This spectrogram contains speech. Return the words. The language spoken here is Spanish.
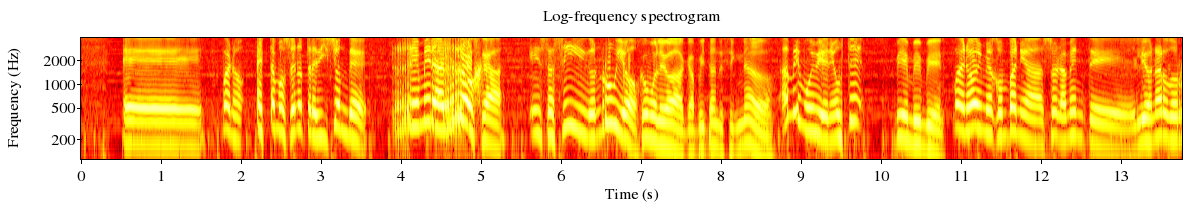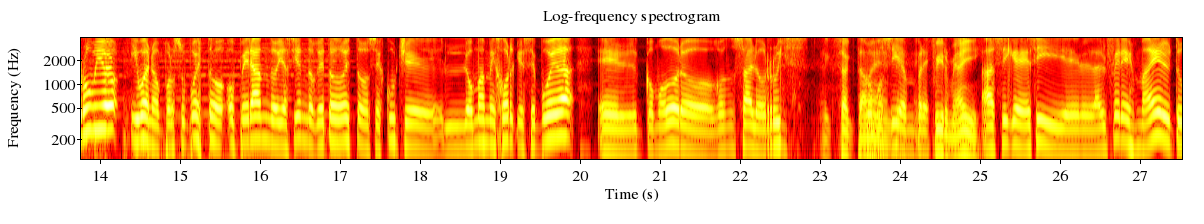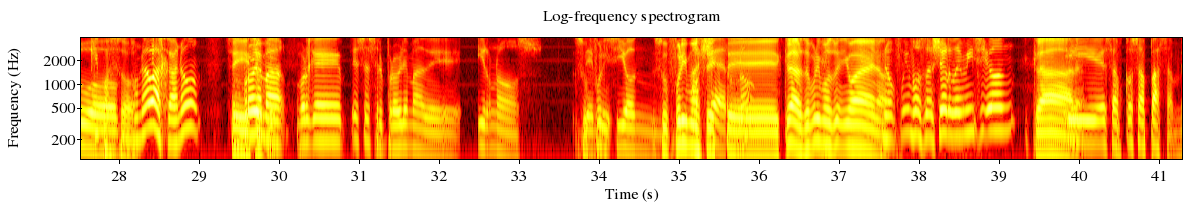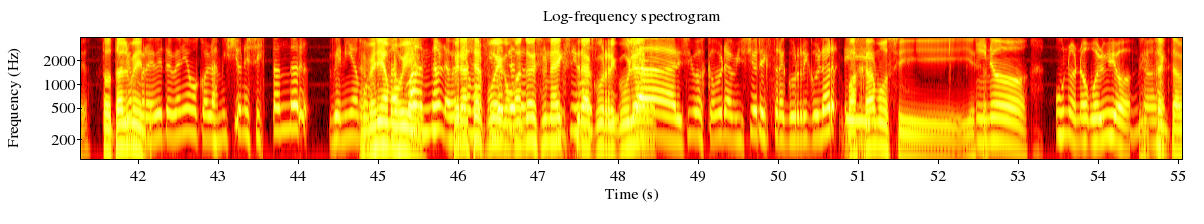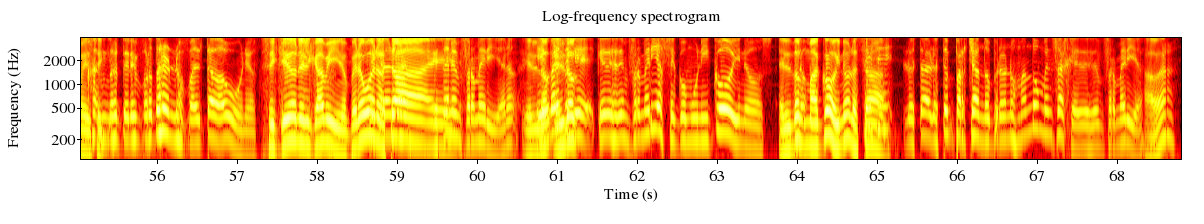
Eh, bueno, estamos en otra edición de Remera Roja. ¿Es así, don Rubio? ¿Cómo le va, capitán designado? A mí muy bien, ¿y a usted? Bien, bien, bien. Bueno, hoy me acompaña solamente Leonardo Rubio y bueno, por supuesto, operando y haciendo que todo esto se escuche lo más mejor que se pueda, el Comodoro Gonzalo Ruiz. Exactamente. Como siempre. Firme ahí. Así que sí, el alférez ¿Qué tuvo una baja, ¿no? Sí, Un problema, porque ese es el problema de irnos de Sufri- misión Sufrimos ayer, este. Claro, sufrimos. Y bueno. ¿no? Nos fuimos ayer de misión claro. y esas cosas pasan, ¿veo? Totalmente. Siempre, vete, veníamos con las misiones estándar, veníamos, Veníamos bien. zafando, la Pero ayer fue como cuando es una hicimos- extracurricular. Claro, hicimos como una misión extracurricular Bajamos y, y eso. y no, uno no volvió. ¿no? Exactamente, sí. Cuando teleportaron nos faltaba uno. Se quedó en el camino. Pero bueno, Se está. en, está en eh, enfermería, ¿no? el y doc- me parece el doc- que, que desde enfermería se comunicó y nos... el Doc McCoy, ¿no? Lo Sí, está. sí, lo está, lo está emparchando, pero nos mandó un mensaje desde enfermería. A ver.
